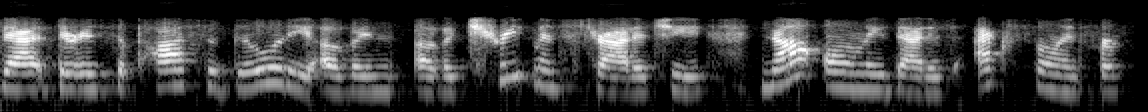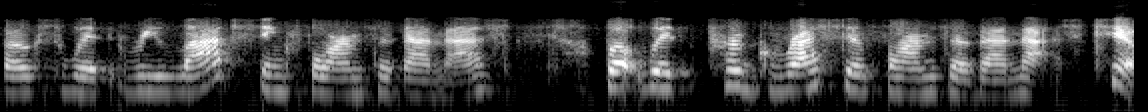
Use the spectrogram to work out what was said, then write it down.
that there is the possibility of a, of a treatment strategy not only that is excellent for folks with relapsing forms of MS, but with progressive forms of MS too.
